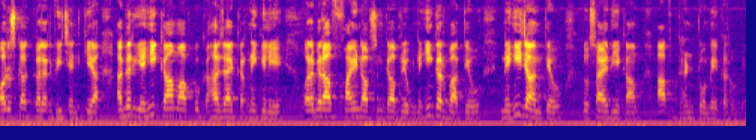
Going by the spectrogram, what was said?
और उसका कलर भी चेंज किया। अगर यही काम आपको कहा जाए करने के लिए और अगर आप फाइंड ऑप्शन का प्रयोग नहीं कर पाते हो, नहीं जानते हो तो शायद ये काम आप घंटों में करोगे।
